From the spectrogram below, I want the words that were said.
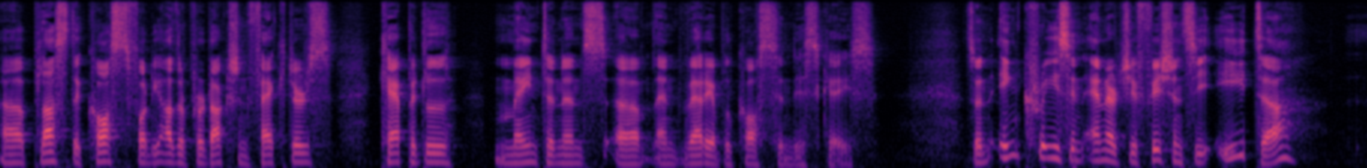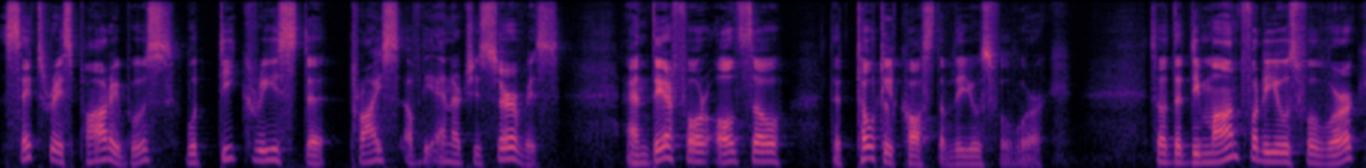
uh, plus the costs for the other production factors, capital, maintenance, and variable costs in this case. So an increase in energy efficiency eta, ceteris paribus, would decrease the price of the energy service, and therefore also the total cost of the useful work. So the demand for the useful work,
